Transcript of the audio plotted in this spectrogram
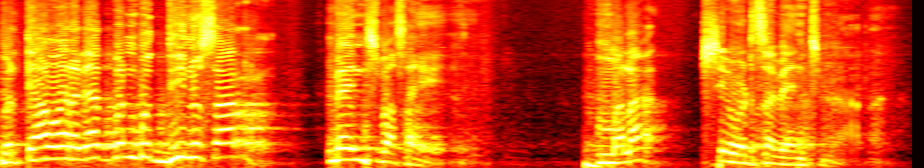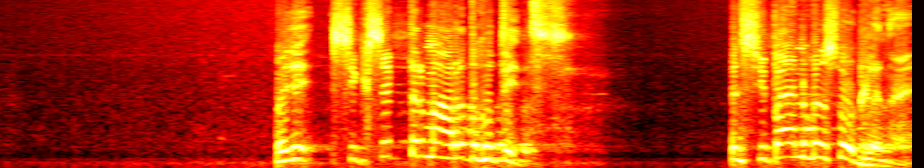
बर त्या वर्गात पण बुद्धीनुसार बेंच आहे. मला शेवटचा बेंच मिळाला. म्हणजे शिक्षक तर मारत होतेच पण शिपायानं पण सोडलं नाही.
